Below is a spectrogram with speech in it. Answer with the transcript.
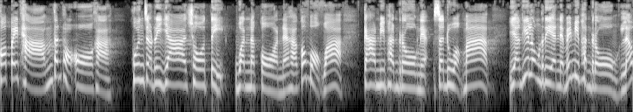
พอไปถามท่านผออค่ะ คุณจริยาโชติวรรณกรนะคะ ก็บอกว่าการมีพันโรงเนี่ยสะดวกมากอย่างที่โรงเรียนเนี่ยไม่มีพันโรง แล้ว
